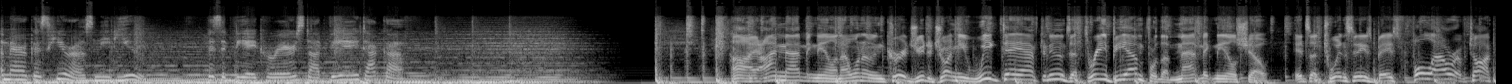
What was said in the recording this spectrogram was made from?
America's heroes need you. Visit vacareers.va.gov. Hi, I'm Matt McNeil, and I want to encourage you to join me weekday afternoons at 3 p.m. for the Matt McNeil Show. It's a Twin Cities based full hour of talk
